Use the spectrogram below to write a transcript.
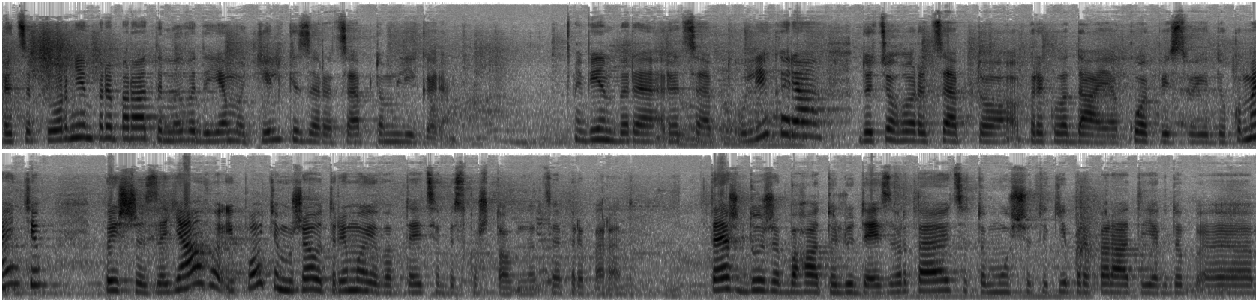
рецептурні препарати ми видаємо тільки за рецептом лікаря. Він бере рецепт у лікаря, до цього рецепту прикладає копії своїх документів, пише заяву і потім вже отримує в аптеці безкоштовно цей препарат. Теж дуже багато людей звертаються, тому що такі препарати, як е,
